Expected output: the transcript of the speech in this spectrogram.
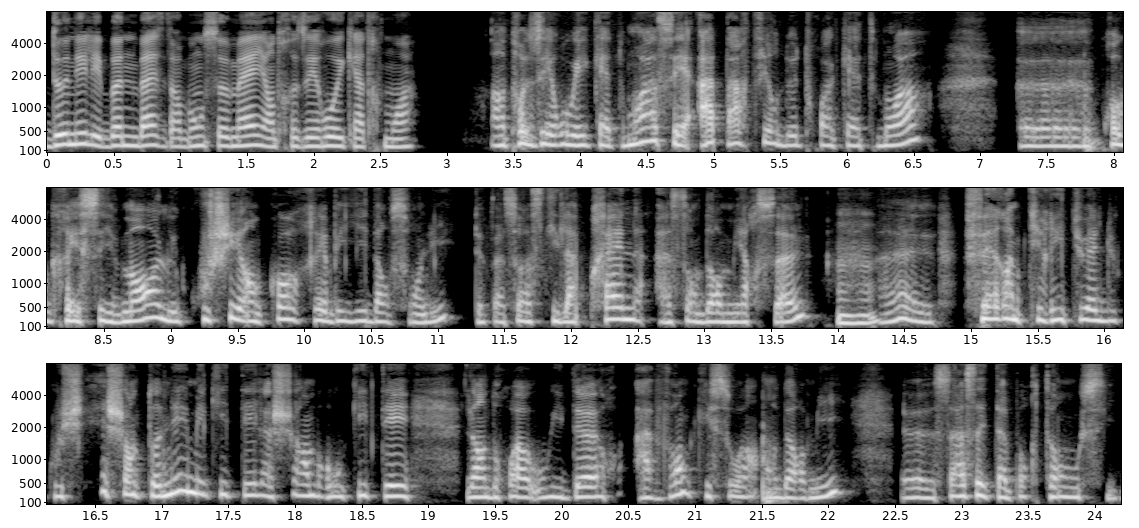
donner les bonnes bases d'un bon sommeil entre 0 et 4 mois? Entre 0 et 4 mois, c'est à partir de 3-4 mois, euh, progressivement le coucher encore réveillé dans son lit, de façon à ce qu'il apprenne à s'endormir seul. Mhm. Hein, faire un petit rituel du coucher, chantonner, mais quitter la chambre ou quitter l'endroit où il dort avant qu'il soit endormi. Euh, ça, c'est important aussi.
